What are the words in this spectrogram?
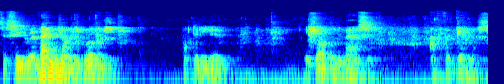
to seek revenge on his brothers, what did he do? He showed them mercy and forgiveness,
